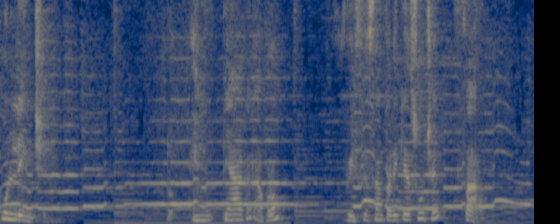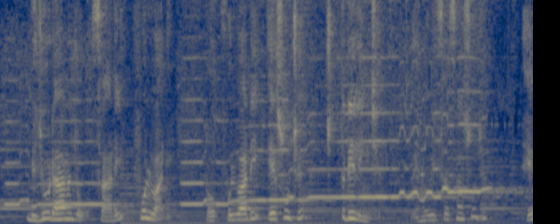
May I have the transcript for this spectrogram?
પુલ્લિંગ છે. તો ત્યાં આગળ આપણો વિશેષણ તરીકે શું છે? સારો. બીજું ઉદાહરણ જો સાડી ફૂલવાડી. તો ફૂલવાડી એ શું છે? સ્ત્રીલિંગ છે. એનું વિશેષણ શું છે? એ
